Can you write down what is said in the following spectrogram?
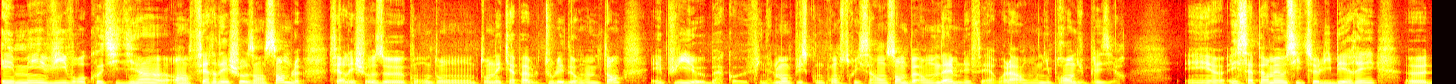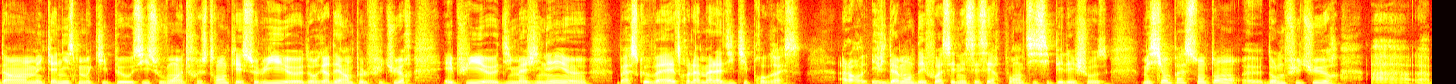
aimer vivre au quotidien, en faire des choses ensemble, faire les choses dont on est capable tous les deux en même temps. Et puis, bah, finalement, puisqu'on construit ça ensemble, bah, on aime les faire. Voilà, on y prend du plaisir. Euh, et, ça permet aussi de se libérer euh, d'un mécanisme qui peut aussi souvent être frustrant, qui est celui euh, de regarder un peu le futur et puis d'imaginer bah, ce que va être la maladie qui progresse. Alors évidemment, des fois, c'est nécessaire pour anticiper les choses. Mais si on passe son temps dans le futur à,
